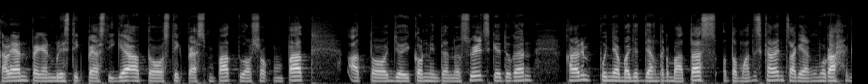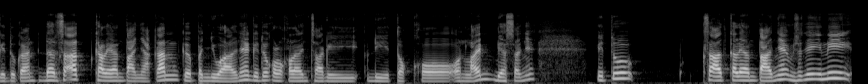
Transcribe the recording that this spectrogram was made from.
kalian pengen beli stick PS3 atau stick PS4, DualShock 4 atau Joy-Con Nintendo Switch gitu kan. Kalian punya budget yang terbatas, otomatis kalian cari yang murah gitu kan. Dan saat kalian tanyakan ke penjualnya gitu kalau kalian cari di toko online biasanya itu saat kalian tanya misalnya ini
